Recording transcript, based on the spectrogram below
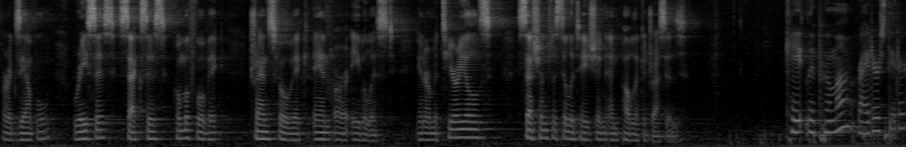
for example, racist, sexist, homophobic, transphobic, and or ableist in our materials, session facilitation, and public addresses. Kate Lipuma, Writers Theater.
